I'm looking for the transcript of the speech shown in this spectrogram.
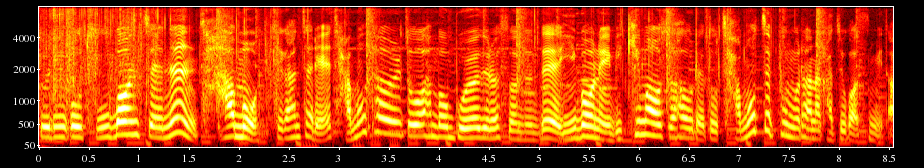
그리고 두 번째는 잠옷. 제가 한 차례 잠옷 하울도 한번 보여드렸었는데 이번에 미키마우스 하울에도 잠옷 제품을 하나 가지고 왔습니다.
